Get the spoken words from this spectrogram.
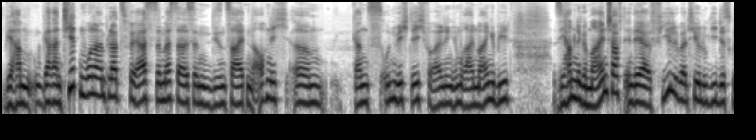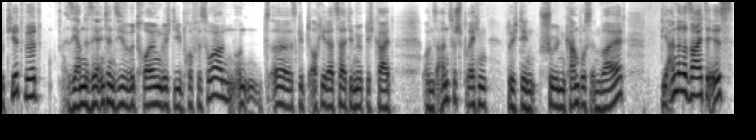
Wir haben garantierten Wohnheimplatz für Erstsemester, ist in diesen Zeiten auch nicht ähm, ganz unwichtig, vor allen Dingen im Rhein-Main-Gebiet. Sie haben eine Gemeinschaft, in der viel über Theologie diskutiert wird. Sie haben eine sehr intensive Betreuung durch die Professoren und äh, es gibt auch jederzeit die Möglichkeit, uns anzusprechen durch den schönen Campus im Wald. Die andere Seite ist,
